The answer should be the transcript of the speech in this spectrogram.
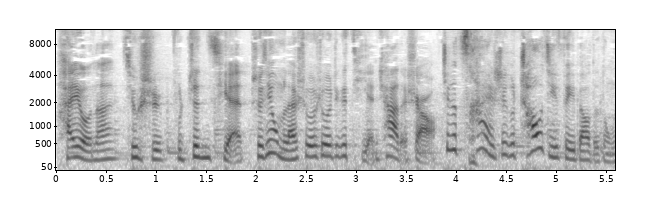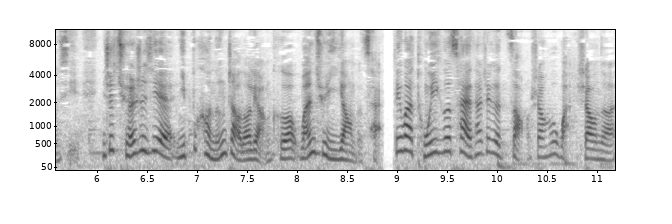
还有呢就是不挣钱。首先我们来说说这个体验差的事儿啊，这个菜是个超级非标的东西，你这全世界你不可能找到两颗完全一样的菜。另外，同一颗菜它这个早上和晚上呢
